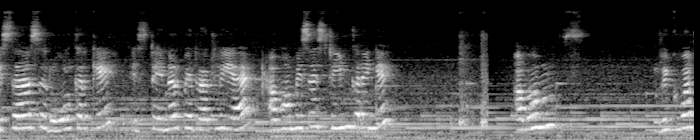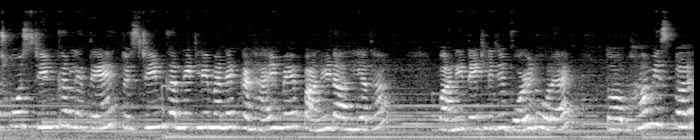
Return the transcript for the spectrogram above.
इस तरह से रोल करके स्टेनर पे रख लिया है। अब हम इसे स्टीम करेंगे। अब हम रिक्वच को स्टीम कर लेते हैं। तो स्टीम करने के लिए मैंने कढ़ाई में पानी डाल लिया था। पानी देख लीजिए बॉइल हो रहा है। तो अब हम इस पर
